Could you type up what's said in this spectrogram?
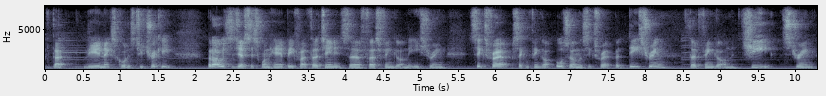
if that the next chord is too tricky. But I would suggest this one here, B flat 13. It's uh, first finger on the E string, 6th fret, second finger also on the 6th fret, but D string, third finger on the G string,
